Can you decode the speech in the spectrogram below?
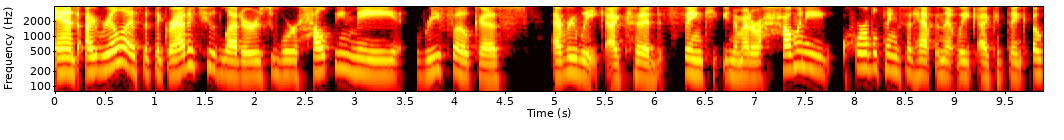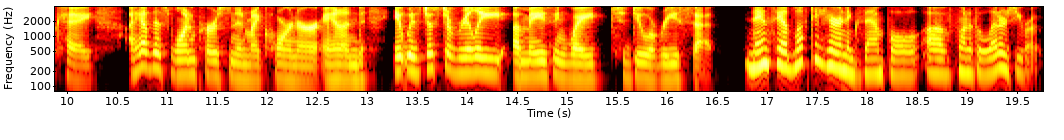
And I realized that the gratitude letters were helping me refocus every week i could think no matter how many horrible things had happened that week i could think okay i have this one person in my corner and it was just a really amazing way to do a reset nancy i'd love to hear an example of one of the letters you wrote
